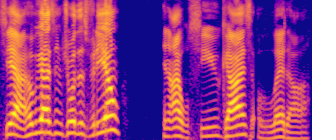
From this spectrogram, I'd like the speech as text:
So yeah, I hope you guys enjoyed this video, and I will see you guys later.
